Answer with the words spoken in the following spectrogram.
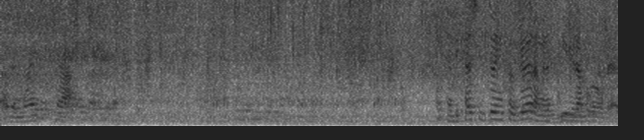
What cat. And because she's doing so good, I'm going to speed it up a little bit.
